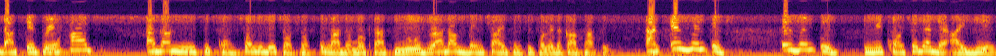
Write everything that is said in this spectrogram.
that if we had other means to consolidate or sustain our democracy, we would rather venture it into political parties. And even if, even if we consider the idea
